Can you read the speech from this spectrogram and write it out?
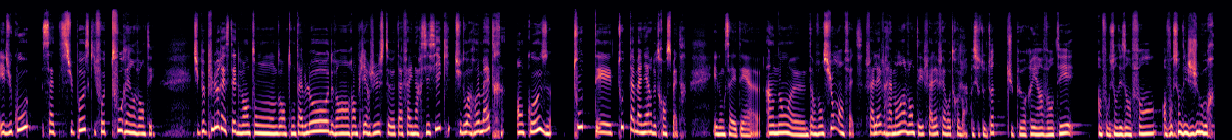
Et du coup, ça suppose qu'il faut tout réinventer. Tu peux plus rester devant ton, dans ton tableau, devant remplir juste ta faille narcissique. Tu dois remettre en cause toute, ta manière de transmettre. Et donc ça a été euh, un an euh, d'invention en fait. Fallait vraiment inventer, fallait faire autrement. surtout que toi, tu peux réinventer en fonction des enfants, en fonction des jours,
